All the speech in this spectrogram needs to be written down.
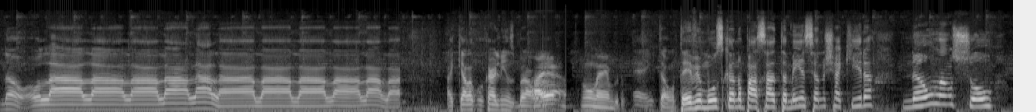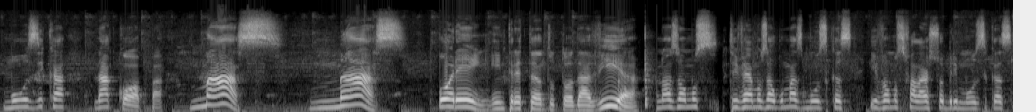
não, Olá, lá, lá, lá, lá, lá, lá, lá, lá, lá, lá. Aquela com o Carlinhos Brown. Ah, é? Não lembro. É, então, teve música ano passado também, esse ano Shakira não lançou música na Copa. Mas, mas, porém, entretanto, todavia, nós vamos tivemos algumas músicas e vamos falar sobre músicas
